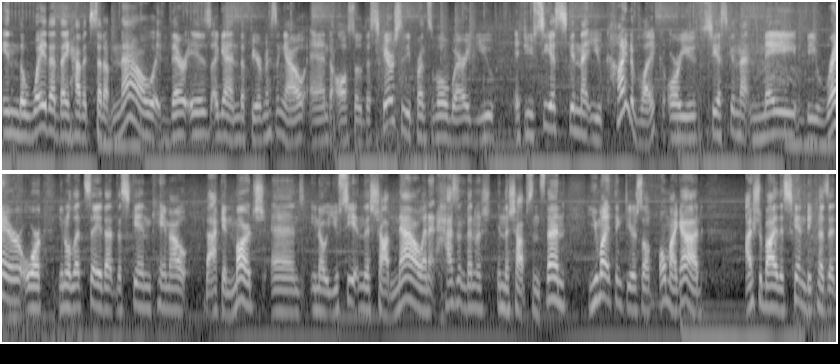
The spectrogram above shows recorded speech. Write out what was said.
in the way that they have it set up now there is again the fear of missing out and also the scarcity principle where you if you see a skin that you kind of like or you see a skin that may be rare or you know let's say that the skin came out back in March and you know you see it in this shop now and it hasn't been in the shop since then you might think to yourself oh my god I should buy this skin because it,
